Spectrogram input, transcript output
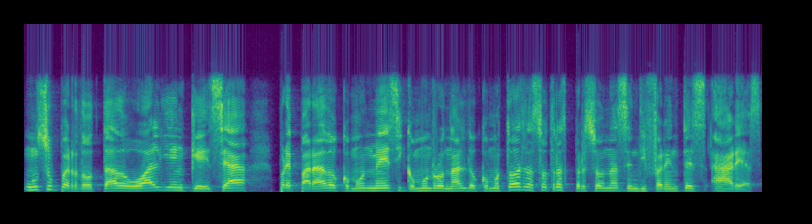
un superdotado o alguien que sea preparado como un Messi, como un Ronaldo, como todas las otras personas en diferentes áreas.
